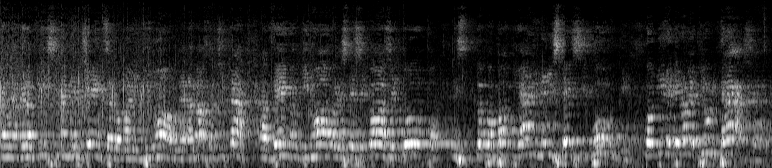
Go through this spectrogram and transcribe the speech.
è una gravissima emergenza domani di nuovo nella nostra città. Avvengono di nuovo le stesse cose dopo, dopo pochi anni negli stessi punti. Vuol dire che non è più il caso.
